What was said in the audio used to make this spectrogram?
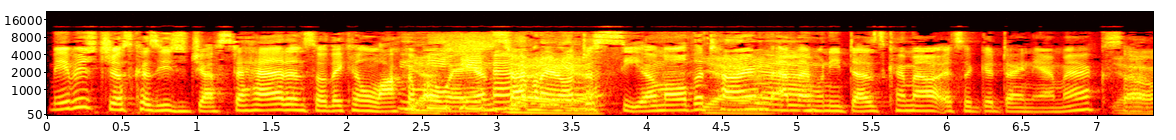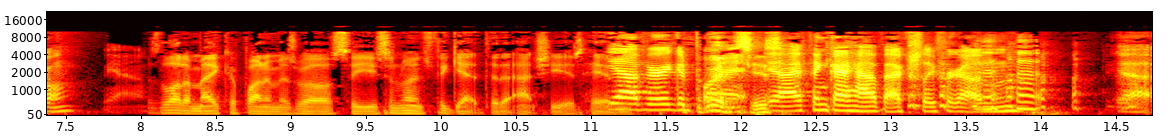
maybe it's just because he's just ahead, and so they can lock him Yeah. away and Yeah. stuff, and I don't yeah. have to see him all the Yeah, time. yeah. And then when he does come out, it's a good dynamic. So Yeah. yeah. There's a lot of makeup on him as well, so you sometimes forget that it actually is him. Yeah, very good point. Is- Yeah, I think I have actually forgotten. yeah.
